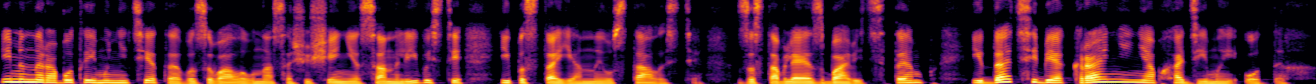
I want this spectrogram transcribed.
Именно работа иммунитета вызывала у нас ощущение сонливости и постоянной усталости, заставляя сбавить темп и дать себе крайне необходимый отдых.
